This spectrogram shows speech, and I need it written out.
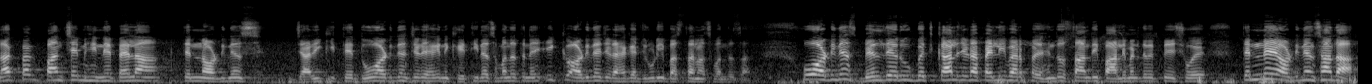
ਲਗਭਗ 5-6 ਮਹੀਨੇ ਪਹਿਲਾਂ ਤਿੰਨ ਆਰਡੀਨੈਂਸ ਜਾਰੀ ਕੀਤੇ। ਦੋ ਆਰਡੀਨੈਂਸ ਜਿਹੜੇ ਹੈਗੇ ਨੇ ਖੇਤੀ ਨਾਲ ਸੰਬੰਧਿਤ ਨੇ, ਇੱਕ ਆਰਡੀਨੈਂਸ ਜਿਹੜਾ ਹੈਗਾ ਜ਼ਰੂਰੀ ਵਸਤਾਂ ਨਾਲ ਸੰਬੰਧਿਤ ਆ। ਉਹ ਆਰਡੀਨੈਂਸ ਬਿੱਲ ਦੇ ਰੂਪ ਵਿੱਚ ਕੱਲ ਜਿਹੜਾ ਪਹਿਲੀ ਵਾਰ ਪ- ਹਿੰਦੁਸਤਾਨ ਦੀ ਪਾਰਲੀਮੈਂਟ ਦੇ ਵਿੱਚ ਪੇਸ਼ ਹੋਏ। ਤਿੰਨੇ ਆਰਡੀਨੈਂਸਾਂ ਦਾ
